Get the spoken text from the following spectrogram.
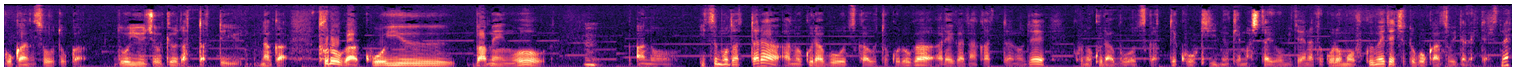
ご感想とかどういう状況だったっていうなんかプロがこういう場面をうん。あのいつもだったらあのクラブを使うところがあれがなかったのでこのクラブを使ってこう切り抜けましたよみたいなところも含めてちょっとご感想いただきたいですね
